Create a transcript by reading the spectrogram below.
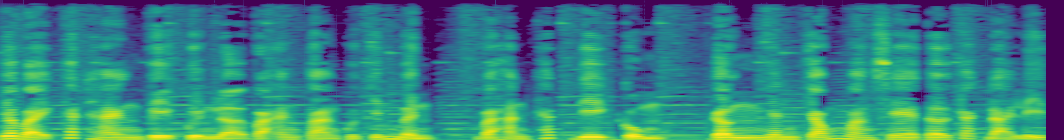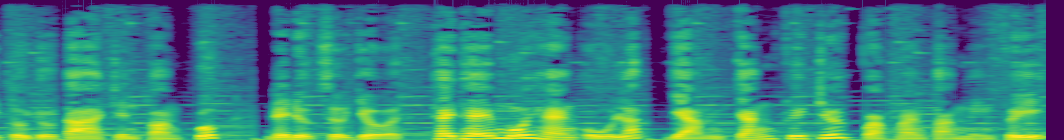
Do vậy, khách hàng vì quyền lợi và an toàn của chính mình và hành khách đi cùng cần nhanh chóng mang xe tới các đại lý Toyota trên toàn quốc để được sửa chữa, thay thế mối hàng ủ lắp giảm chắn phía trước và hoàn toàn miễn phí.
